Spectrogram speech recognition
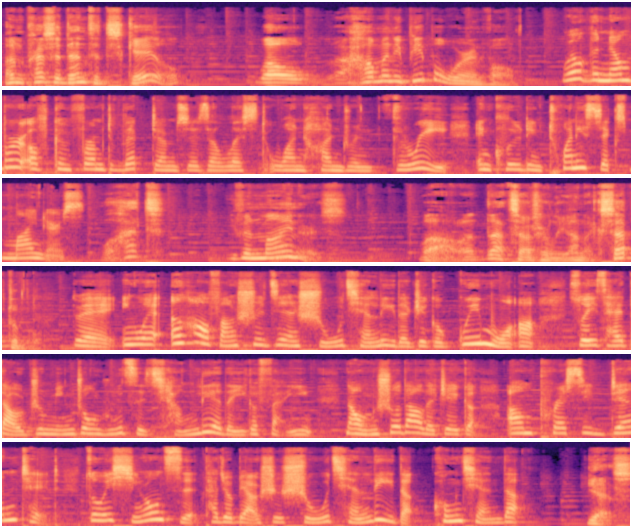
Unprecedented scale? Well, how many people were involved? Well, the number of confirmed victims is at least 103, including 26 minors. What? Even minors? Well, that's utterly unacceptable. 对，因为 N 号房事件史无前例的这个规模啊，所以才导致民众如此强烈的一个反应。那我们说到的这个 unprecedented 作为形容词，它就表示史无前例的、空前的。Yes.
